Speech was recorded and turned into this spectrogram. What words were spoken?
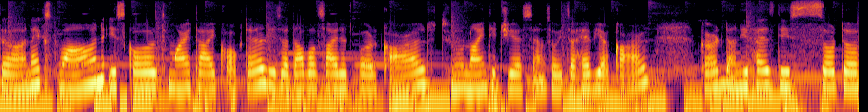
The next one is called Mai Tai Cocktail. It's a double-sided pearl card, 290 GSM, so it's a heavier card. Card and it has this sort of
